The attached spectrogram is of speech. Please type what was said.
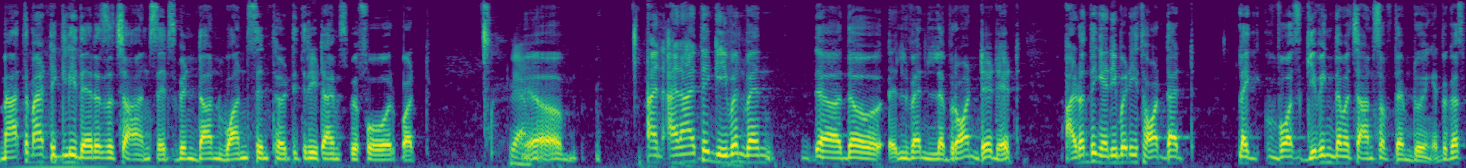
mathematically there is a chance. It's been done once in thirty three times before, but Yeah. um, and and I think even when the, the when LeBron did it, I don't think anybody thought that like was giving them a chance of them doing it because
